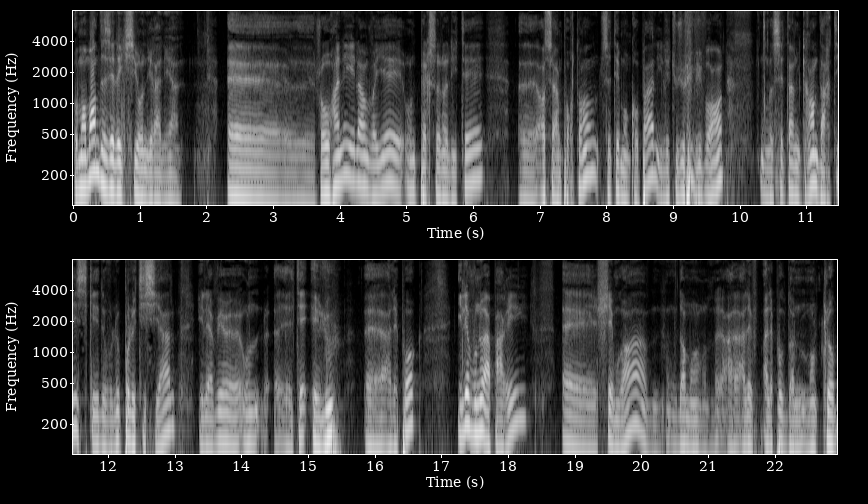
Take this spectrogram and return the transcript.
au moment des élections iraniennes, Rouhani il a envoyé une personnalité assez importante, c'était mon copain, il est toujours vivant, c'est un grand artiste qui est devenu politicien. Il avait été élu à l'époque. Il est venu à Paris, chez moi, dans mon, à l'époque dans mon club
